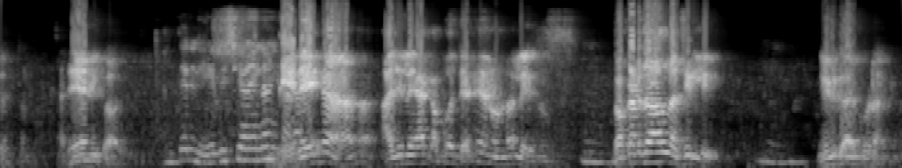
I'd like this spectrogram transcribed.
చెప్తాను అదే అని కాదు. ఏదైనా అది లేకపోతే నేను ఉండలేను. ఒకటి చాలు ఉమ్, నీళ్ళు గారిపోవడానికి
